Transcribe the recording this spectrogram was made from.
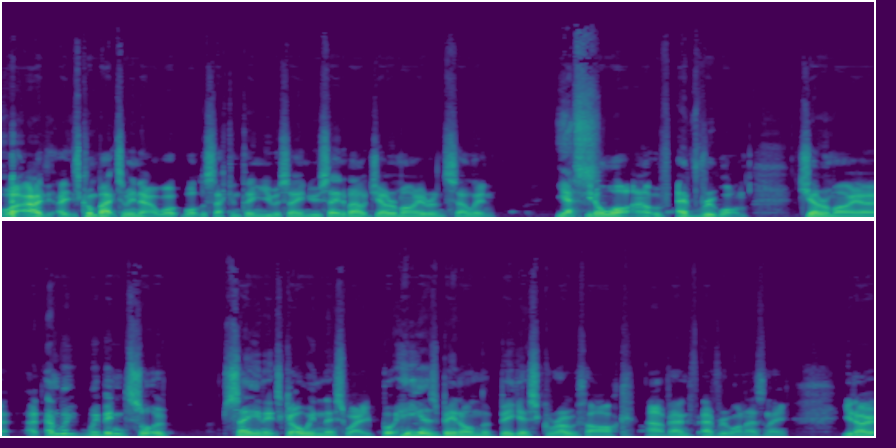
Well, I, it's come back to me now. What what the second thing you were saying? You were saying about Jeremiah and Selin. Yes. You know what? Out of everyone, Jeremiah, and- and we we've been sort of saying it's going this way, but he has been on the biggest growth arc out of everyone, hasn't he? You know,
